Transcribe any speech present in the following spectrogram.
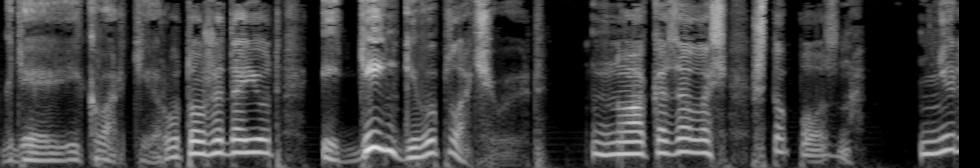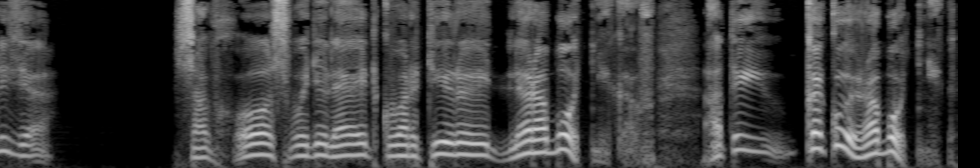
где и квартиру тоже дают, и деньги выплачивают но оказалось, что поздно. Нельзя. Совхоз выделяет квартиры для работников. А ты какой работник?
